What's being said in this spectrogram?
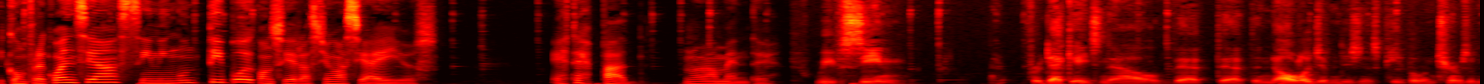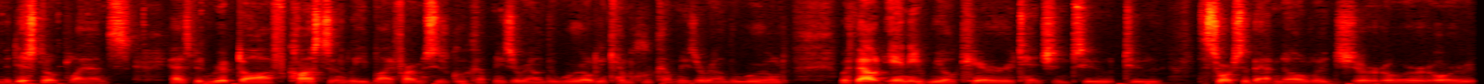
y con frecuencia sin ningún tipo de consideración hacia ellos. Este es Pad, nuevamente. For decades now that, that the knowledge of indigenous people in terms of medicinal plants has been ripped off constantly by pharmaceutical companies around the world and chemical companies around the world without any real care or attention to, to the source of that knowledge or, or, or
